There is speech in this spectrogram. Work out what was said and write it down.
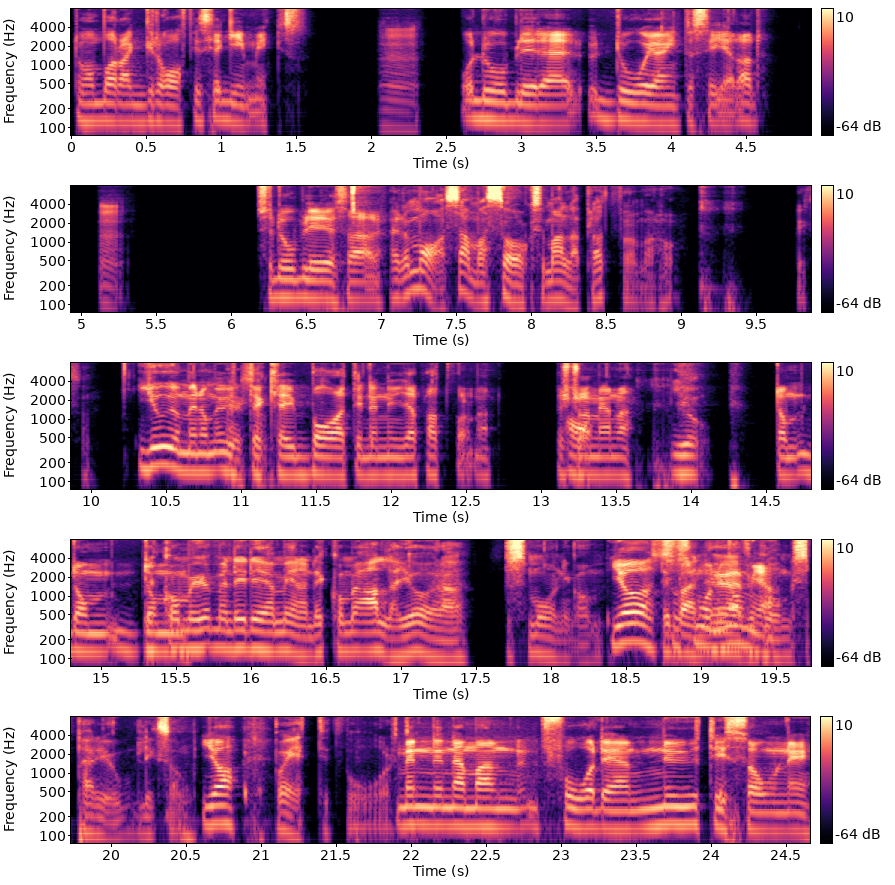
de har bara grafiska gimmicks. Och då blir det, då är jag intresserad. Mm. Så då blir det så här, Men de har samma sak som alla plattformar har. Liksom. jo, jo men de Verkligen. utvecklar ju bara till den nya plattformen. Förstår Ja. du vad jag menar? Jo, De, de, det de, kommer, ju- men det är det jag menar, det kommer alla göra så småningom. ja, Det är så bara en småningom ja. övergångsperiod liksom, ja. på ett till två år. Men när man får det nu till Sony,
